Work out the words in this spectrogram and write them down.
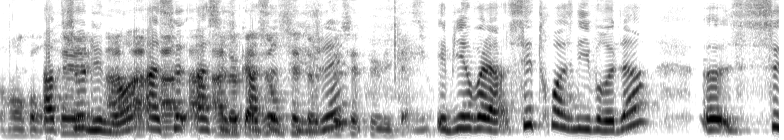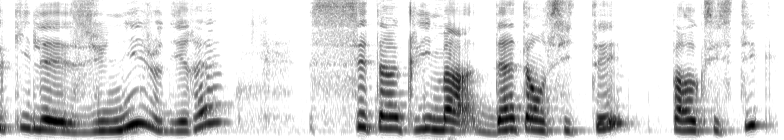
rencontrés Absolument, à, à, à, l'occasion de, de, cette publication. Eh bien voilà, ces trois livres-là, euh, ce qui les unit, je dirais, c'est un climat d'intensité paroxystique.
